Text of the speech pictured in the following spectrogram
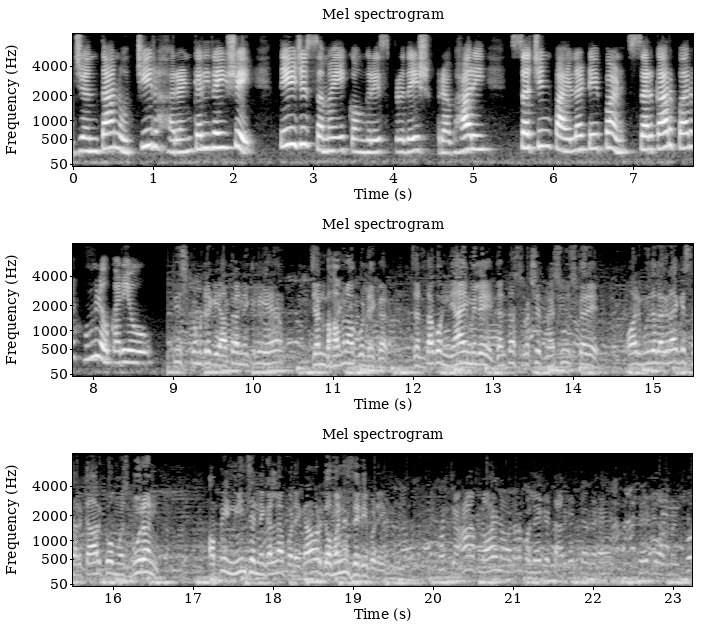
જનતાનું ચીરહરણ કરી રહી છે. તે જ સમયે કોંગ્રેસ પ્રદેશ પ્રભારી સચિન પાયલટે પણ સરકાર પર હુમલો કર્યો. तीस किलोमीटर की यात्रा निकली है जनभावना को लेकर। जनता को न्याय मिले जनता सुरक्षित महसूस करे और मुझे लग रहा है कि सरकार को मजबूरन अपनी नींद से निकलना पड़ेगा और गवर्नेंस देनी पड़ेगी। जहाँ आप लॉ एंड ऑर्डर को लेकर टारगेट कर रहे हैं स्टेट गवर्नमेंट को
